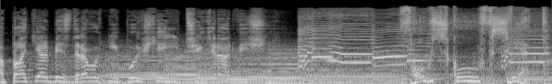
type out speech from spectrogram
a platil by zdravotní pojištění třikrát vyšší. Fouskův svět.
